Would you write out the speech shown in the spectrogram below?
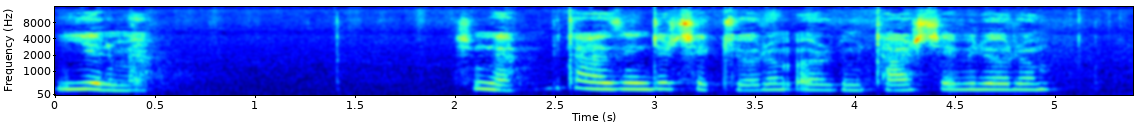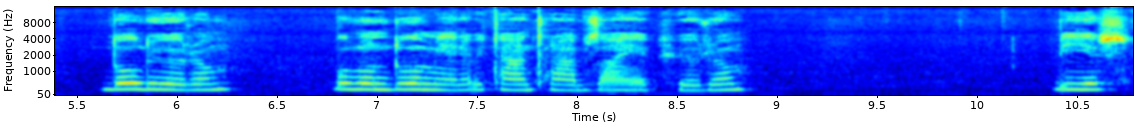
20. Şimdi bir tane zincir çekiyorum. Örgümü ters çeviriyorum. Doluyorum. Bulunduğum yere bir tane trabzan yapıyorum. 1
